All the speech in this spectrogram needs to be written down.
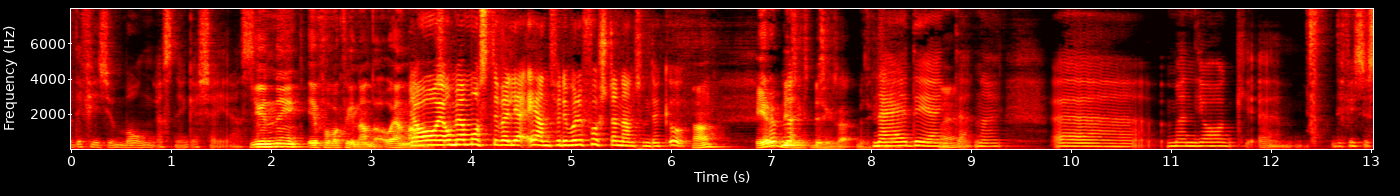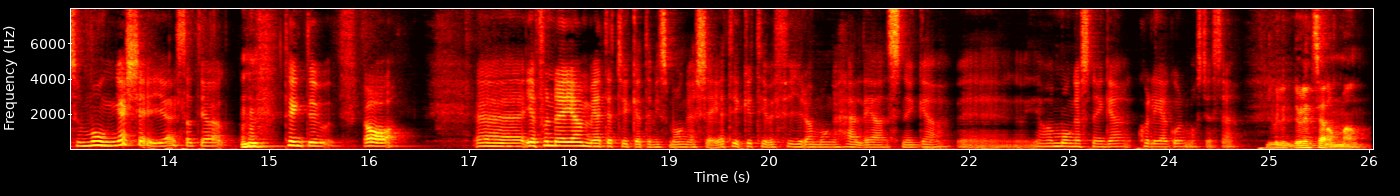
det finns ju många snygga tjejer alltså. Gynning får vara kvinnan då och en man. Ja, om jag måste välja en, för det var det första namn som dök upp. Ja. Är du bisex- bisexuell? Nej, det är jag Nej. inte. Nej. Eh, men jag... eh, det finns ju så många tjejer så att jag tänkte, ja. Eh, jag får nöja mig med att jag tycker att det finns många tjejer. Jag tycker TV4 har många härliga, snygga... eh, jag har många snygga kollegor måste jag säga. Du, vill, du vill inte säga någon man?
